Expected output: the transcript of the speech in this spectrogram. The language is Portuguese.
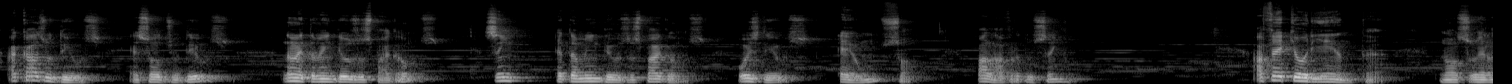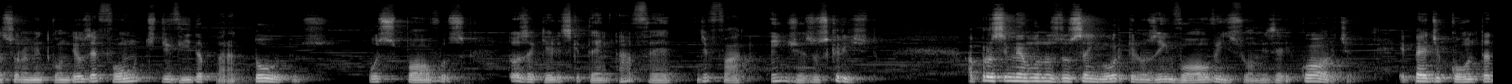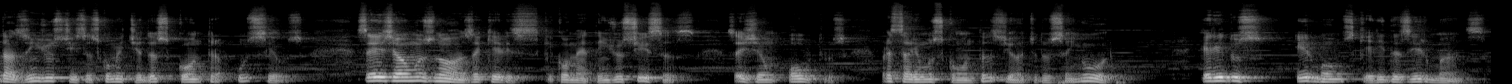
Acaso Deus é só dos judeus? Não é também Deus dos pagãos? Sim, é também Deus dos pagãos, pois Deus é um só. Palavra do Senhor. A fé que orienta nosso relacionamento com Deus é fonte de vida para todos os povos, todos aqueles que têm a fé de fato em Jesus Cristo. Aproximemo-nos do Senhor que nos envolve em Sua misericórdia e pede conta das injustiças cometidas contra os seus. Sejamos nós aqueles que cometem injustiças, sejam outros, prestaremos contas diante do Senhor. Queridos irmãos, queridas irmãs,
